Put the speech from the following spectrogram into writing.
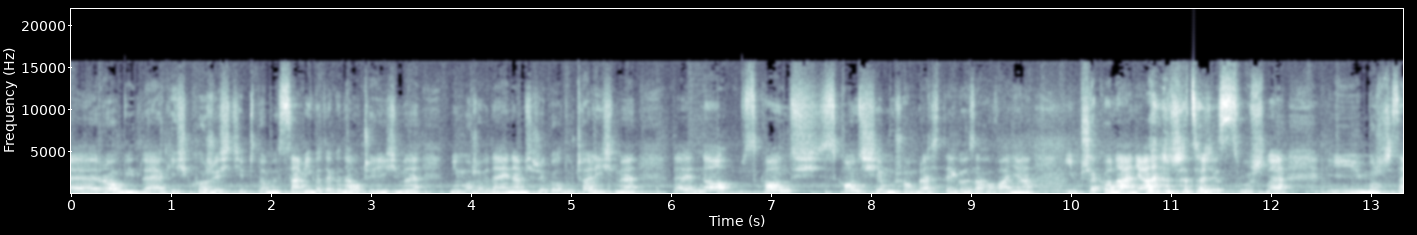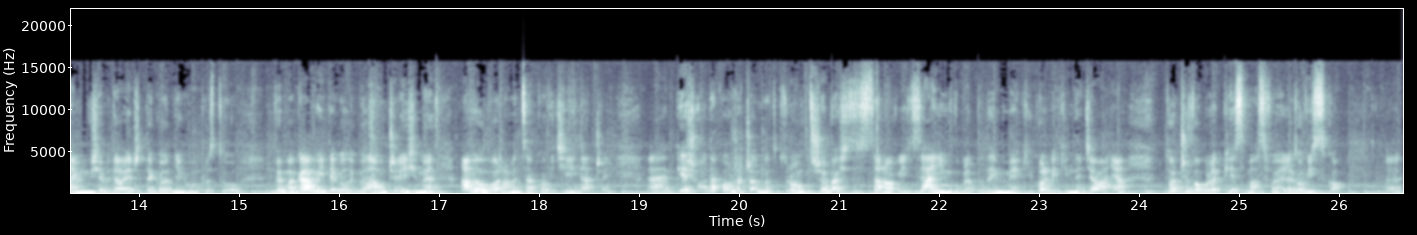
e, robi dla jakiejś korzyści, czy to my sami go tego nauczyliśmy, mimo że wydaje nam się, że go oduczaliśmy. E, no skąd, skąd się muszą brać tego zachowania i przekonania, że coś jest słuszne i może czasami mu się wydawać, że tego od niego po prostu wymagamy i tego go nauczyliśmy, a my uważamy całkowicie inaczej. E, pierwszą taką rzeczą, nad którą trzeba się zastanowić, zanim w ogóle podejmiemy jakiekolwiek inne działania, to czy w ogóle pies ma swoje legowisko. E,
